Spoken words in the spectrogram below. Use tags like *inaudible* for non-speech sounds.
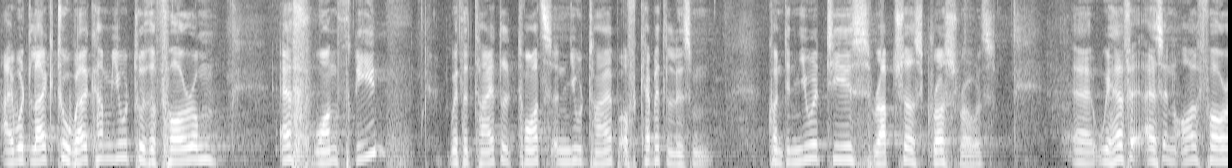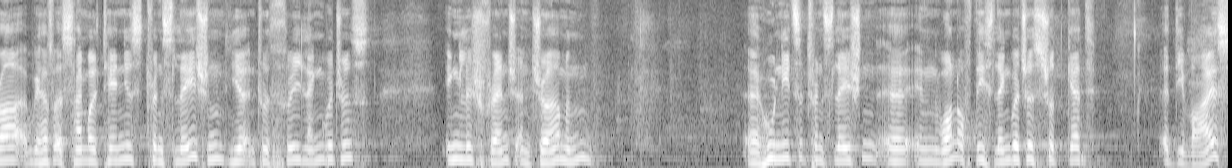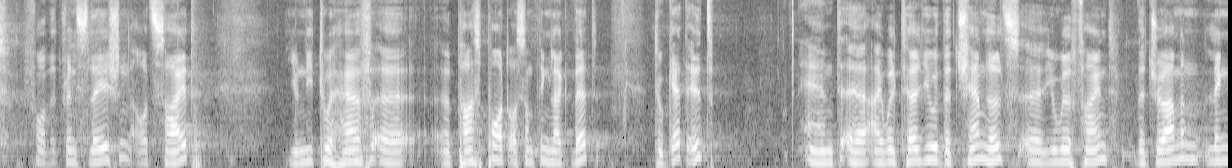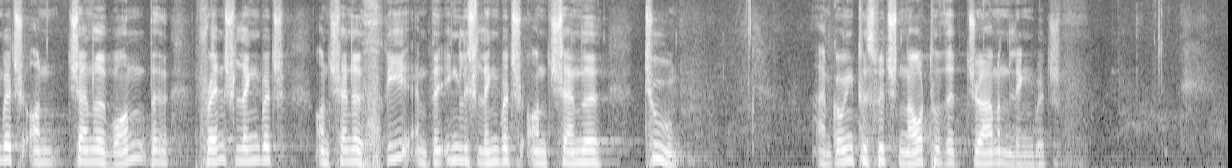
I would like to welcome you to the forum F13 with the title Towards a New Type of Capitalism, Continuities, Ruptures, Crossroads. Uh, we have, as in all fora, we have a simultaneous translation here into three languages, English, French and German. Uh, who needs a translation uh, in one of these languages should get a device for the translation outside. You need to have a, a passport or something like that to get it. And uh, I will tell you the channels. Uh, you will find the German language on channel 1, the French language on channel 3, and the English language on channel 2. I'm going to switch now to the German language.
